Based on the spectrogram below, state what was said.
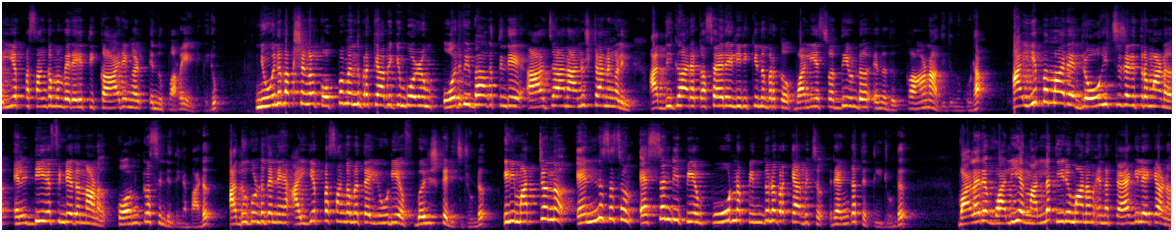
അയ്യപ്പ സംഗമം വരെ എത്തി കാര്യങ്ങൾ എന്ന് പറയേണ്ടി വരും. ന്യൂനപക്ഷങ്ങൾക്കൊപ്പം എന്ന് പ്രഖ്യാപിക്കുമ്പോഴും ഒരു വിഭാഗത്തിന്റെ ആചാരാനുഷ്ഠാനങ്ങളിൽ അധികാര കസേരയിൽ ഇരിക്കുന്നവർക്ക് വലിയ ശ്രദ്ധയുണ്ട് എന്നത് കാണാതിരുന്നുകൂടാ. അയ്യപ്പന്മാരെ ദ്രോഹിച്ച ചരിത്രമാണ് എൽ ഡി എഫിന്റേതെന്നാണ് കോൺഗ്രസിന്റെ നിലപാട്. അതുകൊണ്ട് തന്നെ അയ്യപ്പ സംഗമത്തെ യു ഡി എഫ് ബഹിഷ്കരിച്ചിട്ടുണ്ട്. ഇനി മറ്റൊന്ന് എൻ എസ് എസും എസ് എൻ ഡി പിയും പൂർണ പിന്തുണ പ്രഖ്യാപിച്ച് രംഗത്തെത്തിയിട്ടുണ്ട്. വളരെ വലിയ നല്ല തീരുമാനം എന്ന ടാഗിലേക്കാണ്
